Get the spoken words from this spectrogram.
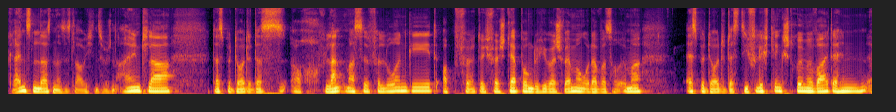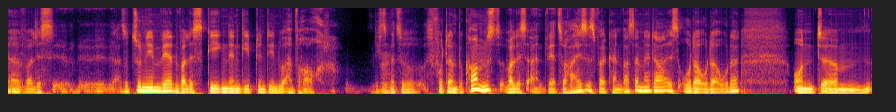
begrenzen lassen. Das ist, glaube ich, inzwischen allen klar. Das bedeutet, dass auch Landmasse verloren geht, ob für, durch Versteppung, durch Überschwemmung oder was auch immer. Es bedeutet, dass die Flüchtlingsströme weiterhin, äh, weil es äh, also zunehmen werden, weil es Gegenden gibt, in denen du einfach auch nichts mhm. mehr zu futtern bekommst, weil es entweder zu heiß ist, weil kein Wasser mehr da ist oder oder oder. Und ähm,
